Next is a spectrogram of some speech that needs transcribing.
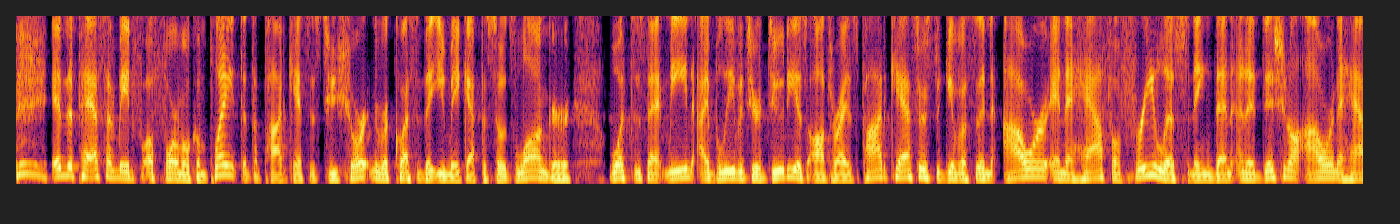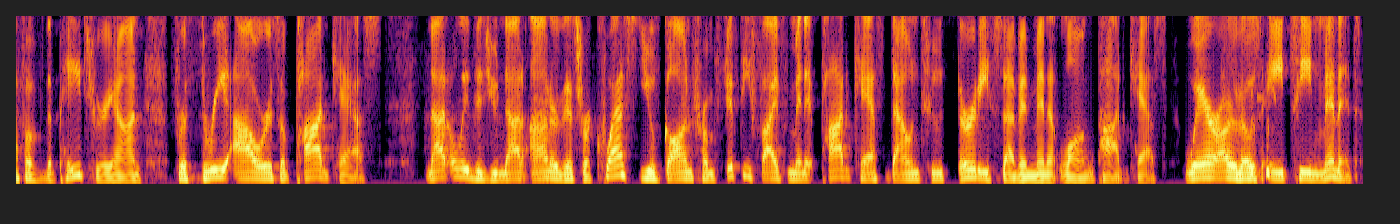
In the past, I've made a formal complaint that the podcast is too short and requested that you make episodes longer. What does that mean? I believe it's your duty as authorized podcasters to give us an hour and a half of free listening, then an additional hour and a half of the Patreon for three hours of podcasts. Not only did you not honor this request, you've gone from 55 minute podcasts down to 37 minute long podcasts. Where are those 18 minutes?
